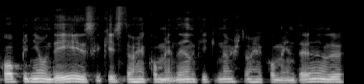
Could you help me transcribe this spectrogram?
qual a opinião deles, o que, que eles estão recomendando, o que, que não estão recomendando.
